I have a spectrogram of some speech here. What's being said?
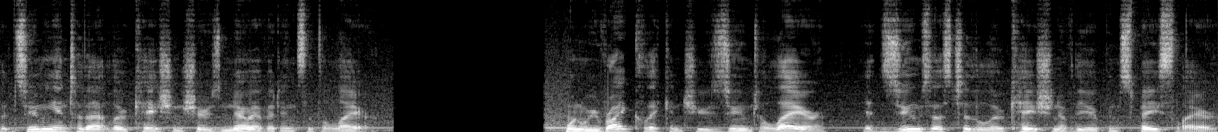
but zooming into that location shows no evidence of the layer. When we right-click and choose Zoom to Layer, it zooms us to the location of the open space layer.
